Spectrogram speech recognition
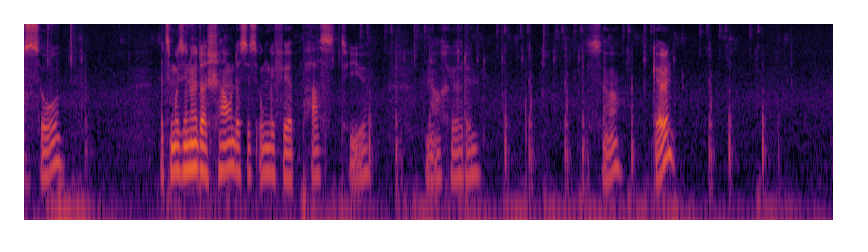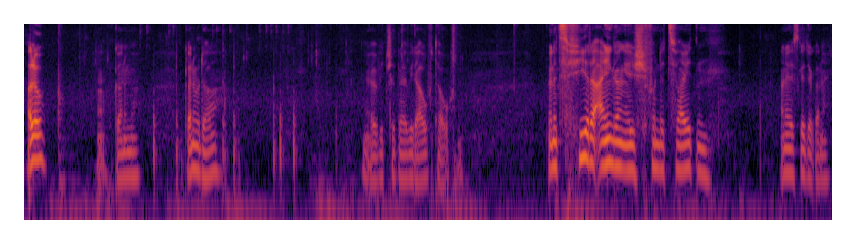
So. Jetzt muss ich nur da schauen, dass es ungefähr passt hier. Nachhören. So. Gavin? Hallo? Ah, gar nicht mehr. Gar nicht mehr da. Ja, wird schon gleich wieder auftauchen. Wenn jetzt hier der Eingang ist von der zweiten. Ah ne, das geht ja gar nicht.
